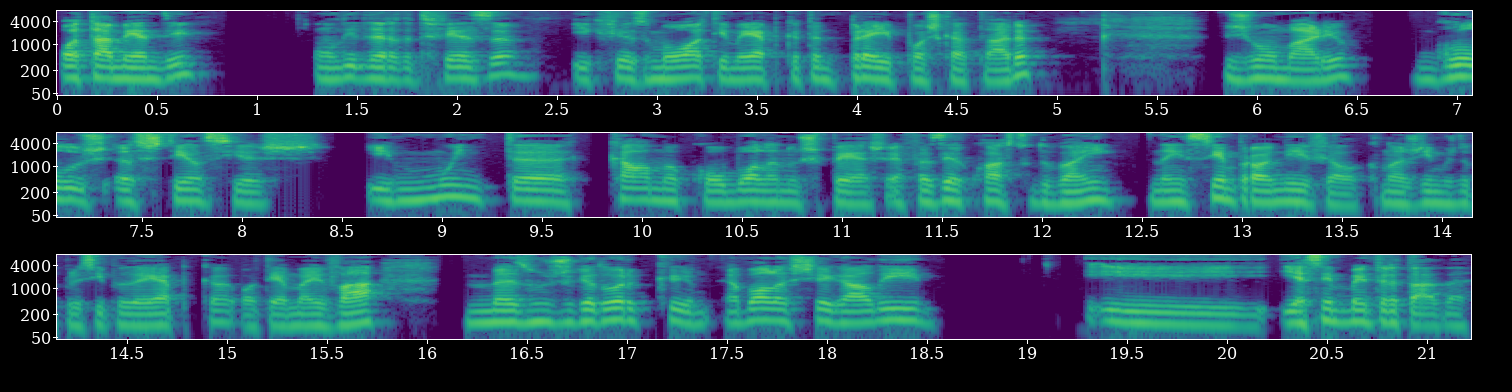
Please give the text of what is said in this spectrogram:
Otamendi, um líder da defesa e que fez uma ótima época tanto pré e pós-Qatar. João Mário, golos, assistências e muita calma com a bola nos pés, a fazer quase tudo bem, nem sempre ao nível que nós vimos no princípio da época, ou até meio vá, mas um jogador que a bola chega ali e, e é sempre bem tratada.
